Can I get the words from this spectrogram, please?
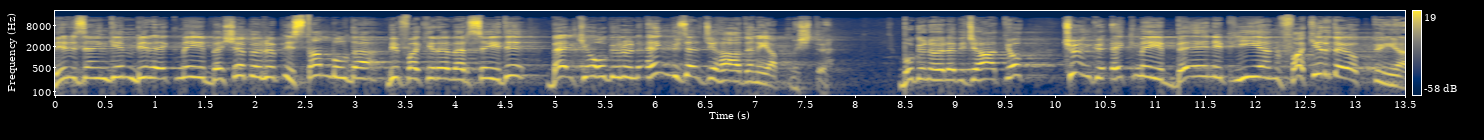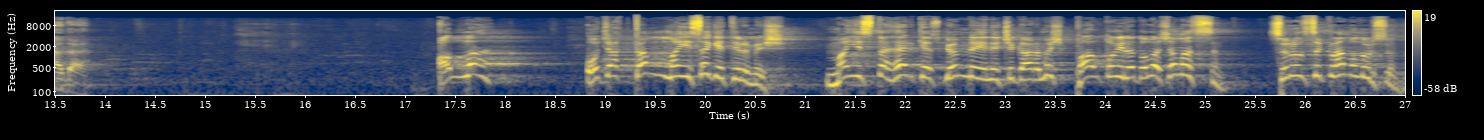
Bir zengin bir ekmeği beşe bölüp İstanbul'da bir fakire verseydi belki o günün en güzel cihadını yapmıştı. Bugün öyle bir cihat yok. Çünkü ekmeği beğenip yiyen fakir de yok dünyada. Allah Ocaktan Mayıs'a getirmiş. Mayıs'ta herkes gömleğini çıkarmış, palto ile dolaşamazsın. Sırılsıklam olursun.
